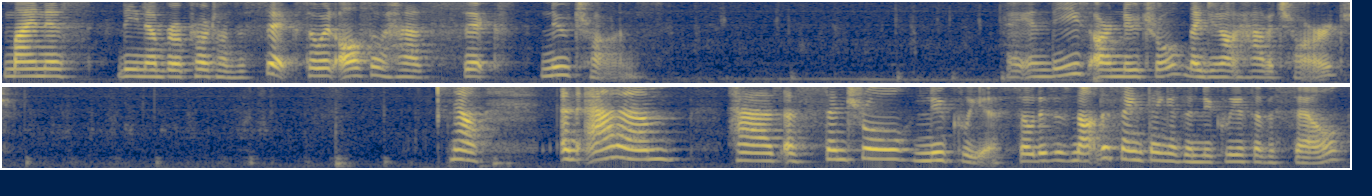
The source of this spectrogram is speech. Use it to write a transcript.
minus the number of protons is 6. So it also has 6 neutrons. Okay, and these are neutral. They do not have a charge. Now, an atom has a central nucleus. So this is not the same thing as a nucleus of a cell.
